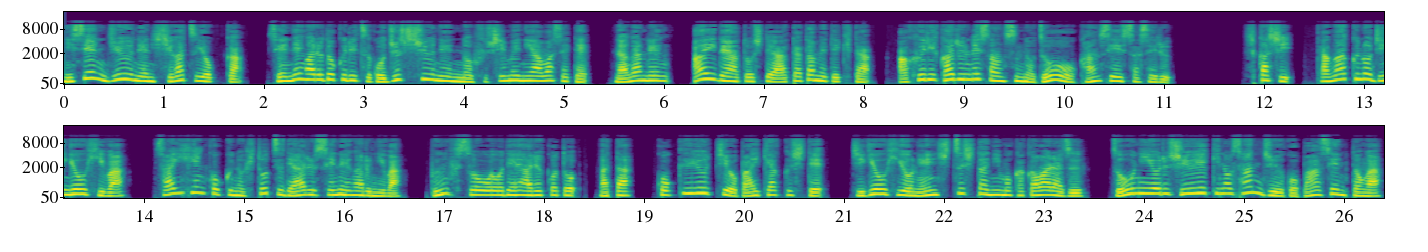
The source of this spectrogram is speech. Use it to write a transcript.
2010年4月4日、セネガル独立50周年の節目に合わせて、長年、アイデアとして温めてきたアフリカルネサンスの像を完成させる。しかし、多額の事業費は、最貧国の一つであるセネガルには、分不相応であること、また、国有地を売却して、事業費を捻出したにもかかわらず、増による収益の35%が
